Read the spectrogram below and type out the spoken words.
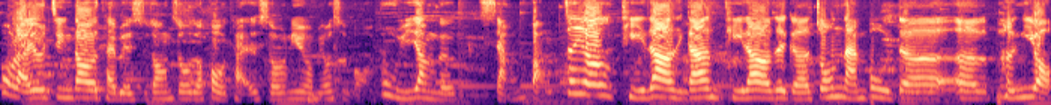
后来又进到台北时装周的后台的时候，你有没有什么不一样的想法？这又提到你刚刚提到这个中南部的呃朋友，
